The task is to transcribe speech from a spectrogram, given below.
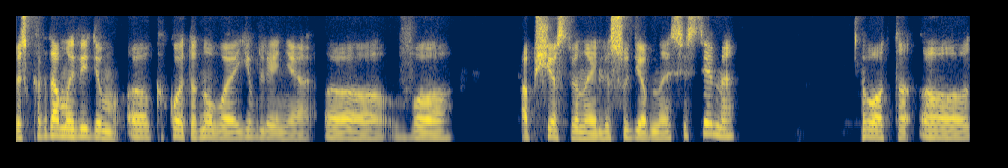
То есть, когда мы видим э, какое-то новое явление э, в общественной или судебной системе, вот, э,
